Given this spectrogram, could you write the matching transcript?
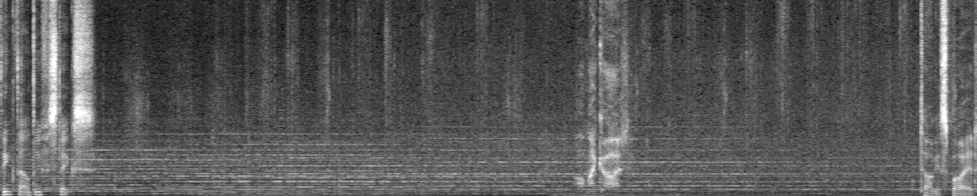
think that'll do for sticks. God. Target spotted.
